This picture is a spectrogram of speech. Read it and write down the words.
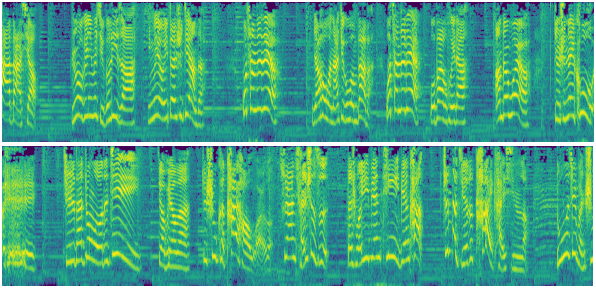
哈大笑。比如我给你们举个例子啊，你们有一段是这样的：What's under there？然后我拿这个问爸爸：What's under there？我爸爸回答：Underwear，就是内裤。嘿嘿嘿，其实他中了我的计。小朋友们。这书可太好玩了，虽然全是字，但是我一边听一边看，真的觉得太开心了。读了这本书，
